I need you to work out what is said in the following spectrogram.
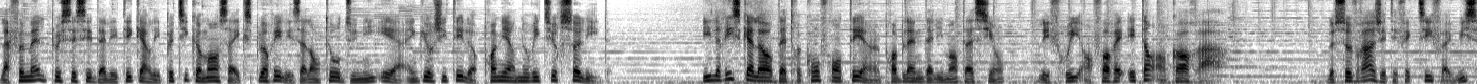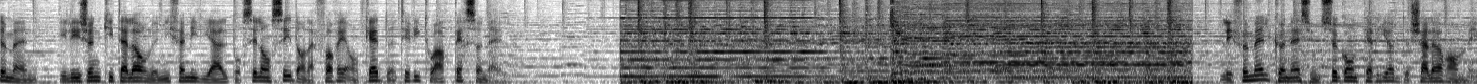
La femelle peut cesser d'allaiter car les petits commencent à explorer les alentours du nid et à ingurgiter leur première nourriture solide. Ils risquent alors d'être confrontés à un problème d'alimentation, les fruits en forêt étant encore rares. Le sevrage est effectif à 8 semaines, et les jeunes quittent alors le nid familial pour s'élancer dans la forêt en quête d'un territoire personnel. Les femelles connaissent une seconde période de chaleur en mai.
